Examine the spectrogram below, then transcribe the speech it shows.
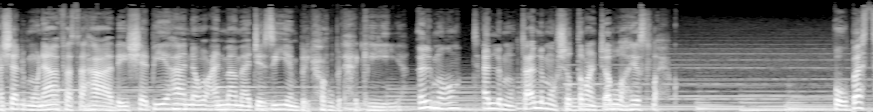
عشان المنافسة هذه شبيهة نوعا ما مجازيا بالحروب الحقيقية. المهم تعلموا تعلموا شطرنج الله يصلحكم. وبس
